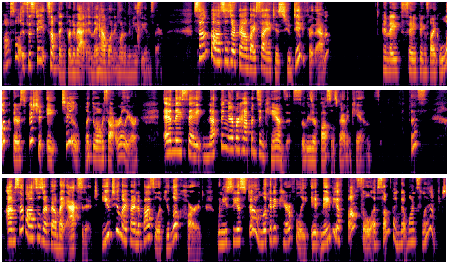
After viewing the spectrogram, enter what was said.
fossil. It's a state something for Nevada, and they have one in one of the museums there. Some fossils are found by scientists who dig for them. And they say things like, look, there's fish it ate too, like the one we saw earlier. And they say nothing ever happens in Kansas. So these are fossils found in Kansas. Um, some fossils are found by accident. You too might find a fossil if you look hard. When you see a stone, look at it carefully. It may be a fossil of something that once lived.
